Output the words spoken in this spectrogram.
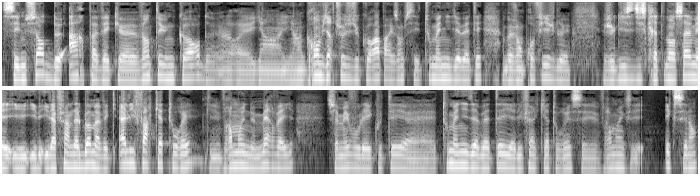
c'est une sorte de harpe avec euh, 21 cordes. Alors euh, il y, a un- y a un grand virtuose du kora, par exemple, c'est Toumani Diabaté. Ah bah, j'en profite, je le, je glisse discrètement ça, mais il, il, a fait un album avec Ali Farka Touré, qui est vraiment une merveille. Si jamais vous voulez écouter euh, Toumani Diabaté et Ali Farka Touré, c'est vraiment excellent.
